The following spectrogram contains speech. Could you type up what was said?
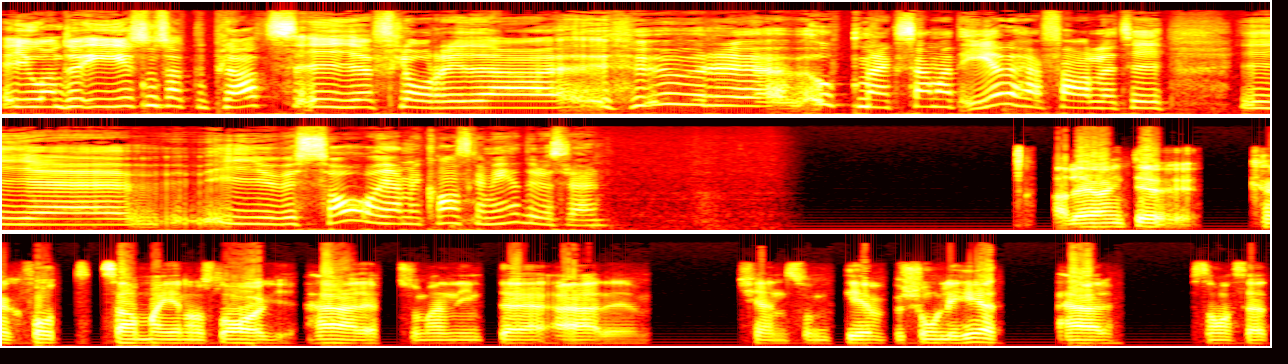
Eh, Johan, du är som sagt på plats i Florida. Hur eh, uppmärksammat är det här fallet i, i, eh, i USA och i amerikanska medier och sådär? Ja, det har inte kanske fått samma genomslag här eftersom han inte är känd som tv-personlighet här på samma sätt.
